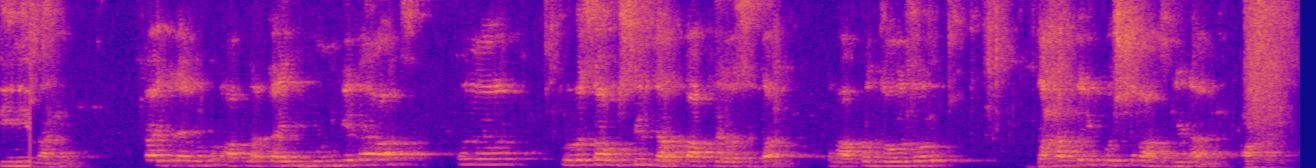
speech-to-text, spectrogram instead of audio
तीन आहे. काय दिलंय आपला टाइम घेऊन गेला आज. पण थोडासा उशीर झाला आपल्याला सुद्धा. पण आपण जवळजवळ दहा तरी क्वेश्चन आज घेणार आहोत.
